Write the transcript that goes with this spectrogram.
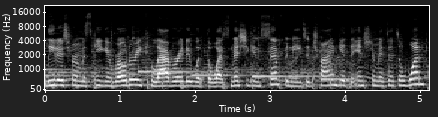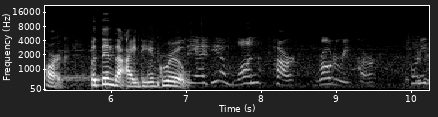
Leaders from Muskegon Rotary collaborated with the West Michigan Symphony to try and get the instruments into one park, but then the idea grew. The idea of one park, Rotary Park, $20,000,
